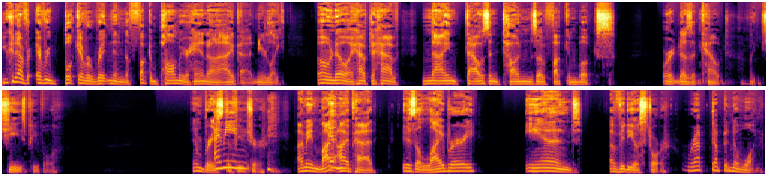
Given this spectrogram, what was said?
you can have every book ever written in the fucking palm of your hand on an iPad. And you're like, oh no, I have to have 9,000 tons of fucking books or it doesn't count. I'm like, geez, people. Embrace I the mean, future. I mean, my and- iPad is a library and a video store wrapped up into one.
